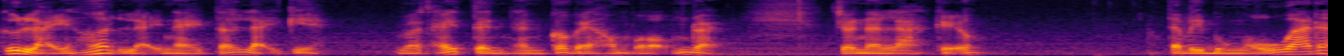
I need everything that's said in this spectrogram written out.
Cứ lạy hết lạy này tới lạy kia. Và thấy tình hình có vẻ không ổn rồi. Cho nên là, kiểu, Tại vì buồn ngủ quá đó,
